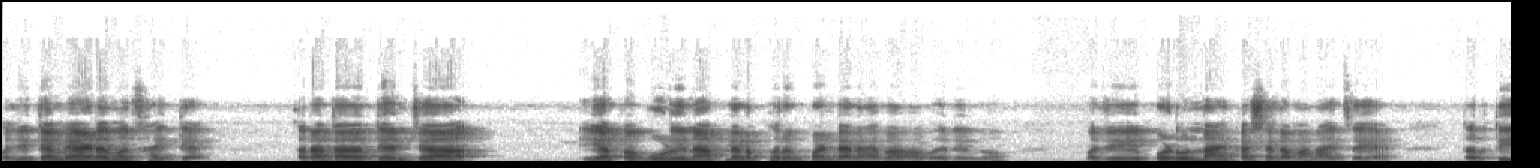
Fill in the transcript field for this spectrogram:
म्हणजे त्या मॅडमच आहेत त्या. तर आता त्यांच्या एका गोळीनं आपल्याला फरक पडलेला आहे भावा बहिणींनो. म्हणजे पडून नाही कशाला म्हणायचं या. तर ती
